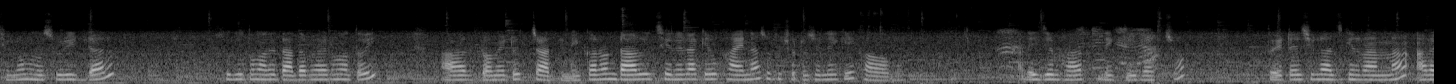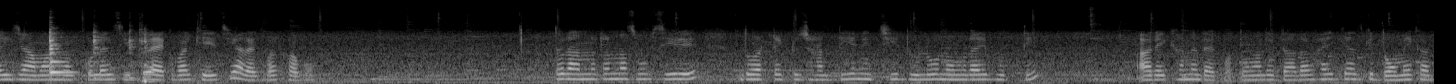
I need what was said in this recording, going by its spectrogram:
ছিল, মুসুরির ডাল। শুধু তোমাদের দাদা ভাইয়ের মতোই। আর টমেটোর চাটনি, কারণ ডাল ছেলেরা কেউ খায় না, শুধু ছোট ছেলেকেই খাওয়াবো। আর এই যে ভাত, দেখতেই পাচ্ছ। তো এটাই ছিল আজকের রান্না। আর এই যে আমার মুখ কলাই সিদ্ধ, একবার খেয়েছি আর একবার খাব। তো রান্না টান্না সব সেরে দুয়ারটা একটু ঝাঁট দিয়ে নিচ্ছি, ধুলো, নোংরায় ভর্তি। আর এখানে দেখো, তোমাদের দাদা ভাইকে আজকে দমে কাজ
